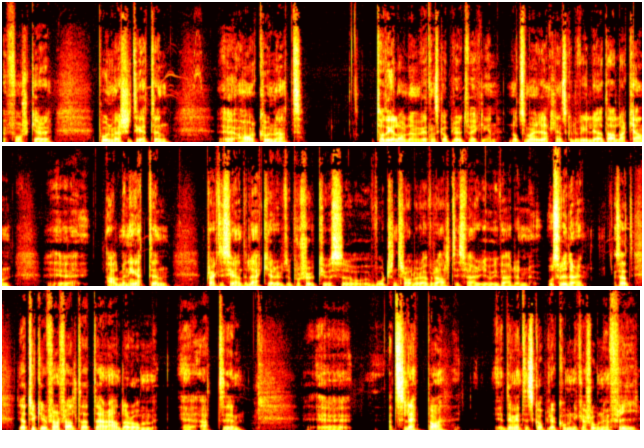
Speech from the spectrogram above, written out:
forskare på universiteten eh, har kunnat ta del av den vetenskapliga utvecklingen. Något som man egentligen skulle vilja att alla kan. Eh, allmänheten, praktiserande läkare ute på sjukhus och vårdcentraler överallt i Sverige och i världen och så vidare. Så att jag tycker framförallt att det här handlar om eh, att, eh, eh att släppa den vetenskapliga kommunikationen fri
